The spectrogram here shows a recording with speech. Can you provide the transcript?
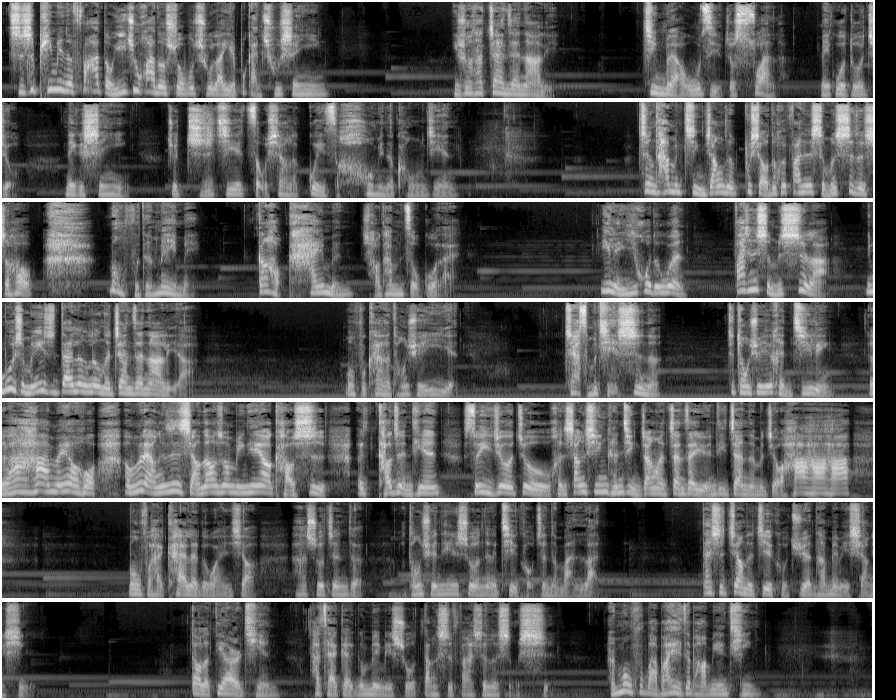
只是拼命的发抖，一句话都说不出来，也不敢出声音。你说他站在那里，进不了屋子也就算了，没过多久，那个身影就直接走向了柜子后面的空间。正他们紧张着不晓得会发生什么事的时候，孟府的妹妹。刚好开门朝他们走过来，一脸疑惑的问：“发生什么事啦？你们为什么一直呆愣愣的站在那里啊？”孟府看了同学一眼，这要怎么解释呢？这同学也很机灵，啊哈，没有，我们两个是想到说明天要考试，呃，考整天，所以就就很伤心、很紧张的站在原地站那么久，哈哈哈，哈。孟府还开了个玩笑，他说：“真的，我同学那天说的那个借口真的蛮烂。”但是这样的借口居然他妹妹相信。到了第二天，他才敢跟妹妹说当时发生了什么事。而孟府爸爸也在旁边听。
